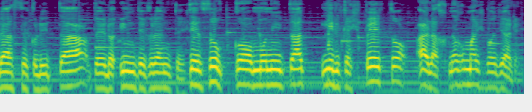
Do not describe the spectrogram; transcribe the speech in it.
la seguridad de los integrantes de su comunidad y el respeto a las normas mundiales.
